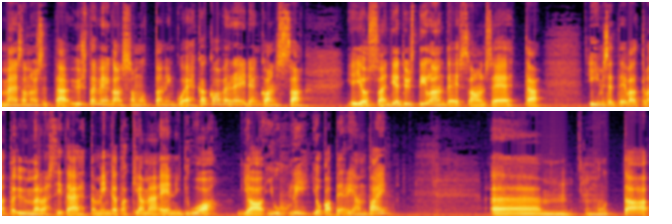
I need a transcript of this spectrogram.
mä en sanoisi, että ystävien kanssa, mutta niin kuin ehkä kavereiden kanssa ja jossain tietyissä tilanteissa on se, että ihmiset ei välttämättä ymmärrä sitä, että minkä takia mä en juo ja juhli joka perjantai. Öö, mutta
